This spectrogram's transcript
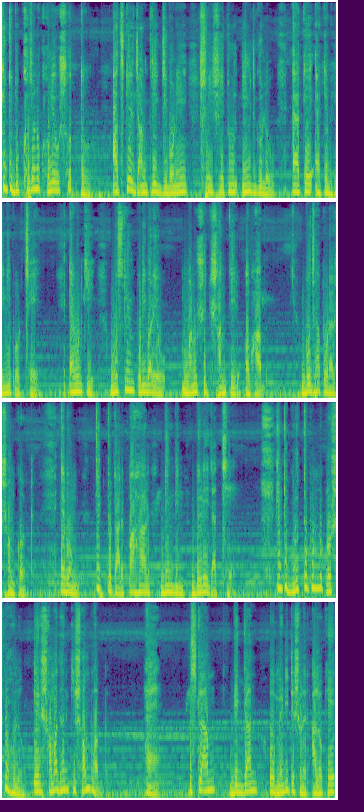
কিন্তু দুঃখজনক হলেও সত্য, আজকের যান্ত্রিক জীবনে সেই সেতুর ইটগুলো একে একে ভেঙে পড়ছে। এমনকি মুসলিম পরিবারেও মানসিক শান্তির অভাব, বোঝাপড়ার সংকট এবং তিক্ততার পাহাড় দিন দিন বেড়ে যাচ্ছে। কিন্তু গুরুত্বপূর্ণ প্রশ্ন হল, এর সমাধান কি সম্ভব? হ্যাঁ ইসলাম বিজ্ঞান ও মেডিটেশনের আলোকে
